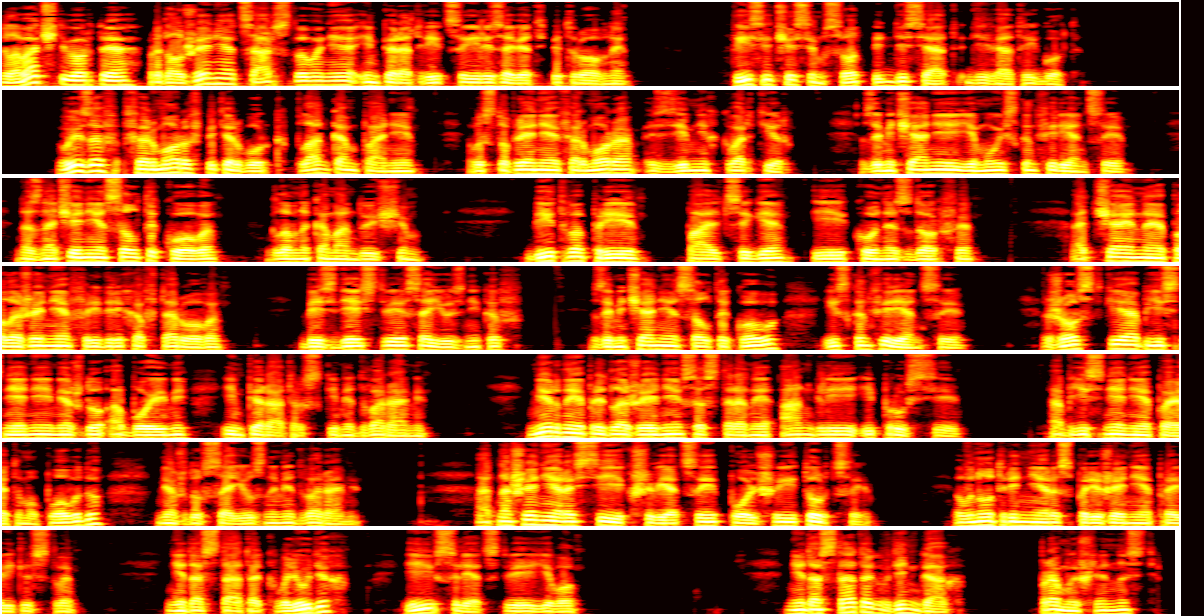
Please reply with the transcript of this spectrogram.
Глава 4. Продолжение царствования императрицы Елизаветы Петровны. 1759 год. Вызов Фермора в Петербург. План кампании. Выступление Фермора с зимних квартир. Замечание ему из конференции. Назначение Салтыкова главнокомандующим. Битва при Пальциге и Кунесдорфе. Отчаянное положение Фридриха II бездействие союзников, замечание Салтыкову из конференции, жесткие объяснения между обоими императорскими дворами, мирные предложения со стороны Англии и Пруссии, объяснения по этому поводу между союзными дворами, отношение России к Швеции, Польше и Турции, внутреннее распоряжение правительства, недостаток в людях и следствие его недостаток в деньгах, промышленность,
